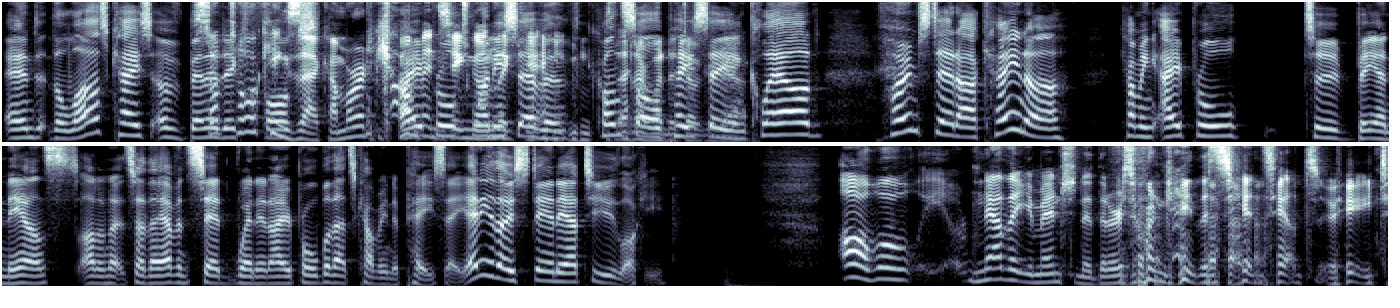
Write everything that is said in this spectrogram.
And the last case of Benedict Stop talking, Fox, Zac. I'm already April commenting on the 27th. game. Console, PC, and cloud. Homestead Arcana coming April to be announced. I don't know. So they haven't said when in April, but that's coming to PC. Any of those stand out to you, Lachy? Oh well, now that you mention it, there is one game that stands out to me.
